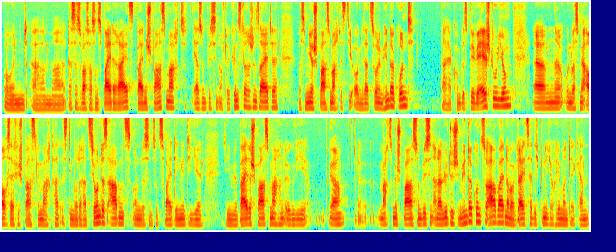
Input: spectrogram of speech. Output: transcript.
Und ähm, das ist was, was uns beide reizt, beiden Spaß macht. Eher so ein bisschen auf der künstlerischen Seite. Was mir Spaß macht, ist die Organisation im Hintergrund. Daher kommt das BWL-Studium. Ähm, und was mir auch sehr viel Spaß gemacht hat, ist die Moderation des Abends. Und das sind so zwei Dinge, die, die mir beide Spaß machen. Irgendwie ja, äh, macht es mir Spaß, so ein bisschen analytisch im Hintergrund zu arbeiten, aber gleichzeitig bin ich auch jemand, der gern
